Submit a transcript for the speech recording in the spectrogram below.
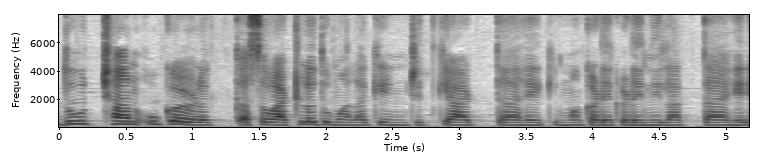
दूध छान उकळलं असं वाटलं तुम्हाला किंचित की आटतं आहे किंवा कडेकडेनी लागतं आहे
